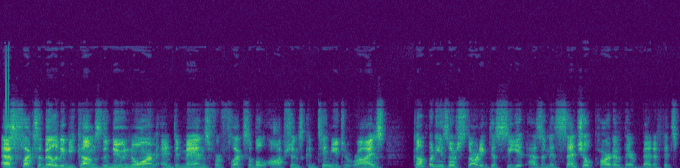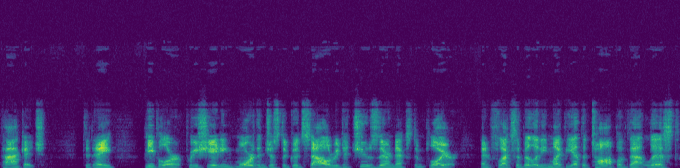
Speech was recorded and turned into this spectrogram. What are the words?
As flexibility becomes the new norm and demands for flexible options continue to rise, companies are starting to see it as an essential part of their benefits package. Today, people are appreciating more than just a good salary to choose their next employer, and flexibility might be at the top of that list,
